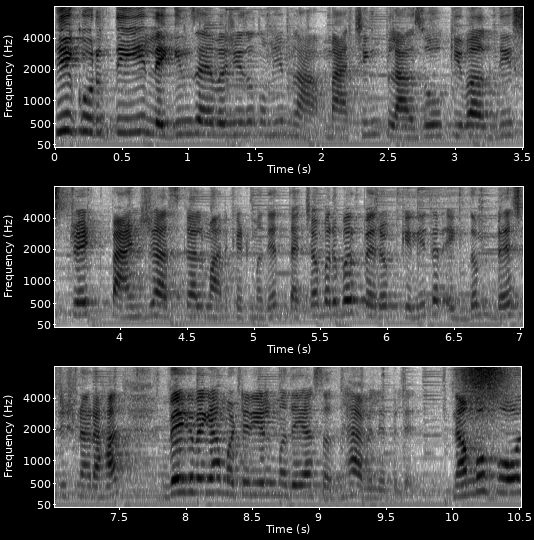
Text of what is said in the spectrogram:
ही कुर्ती लेगिन्स ऐवजी जर तुम्ही मॅचिंग प्लाझो किंवा अगदी स्ट्रेट पॅन्ट जे आजकाल मार्केटमध्ये आहेत त्याच्याबरोबर पेरअप केली तर एकदम बेस्ट दिसणार आहात. वेगवेगळ्या मटेरियलमध्ये या सध्या अवेलेबल आहेत. Number four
